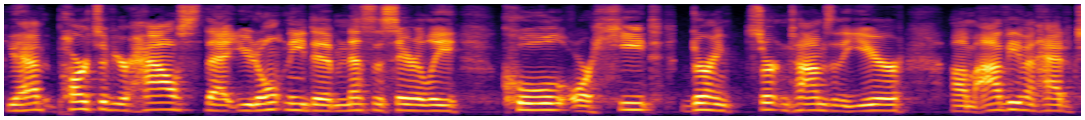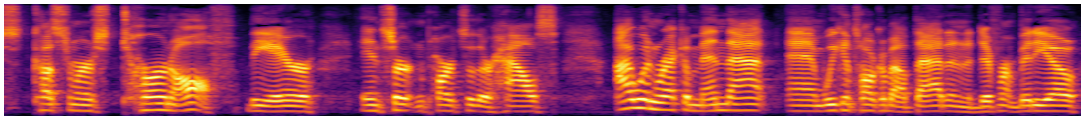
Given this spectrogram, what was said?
you have parts of your house that you don't need to necessarily cool or heat during certain times of the year. Um, I've even had customers turn off the air in certain parts of their house I wouldn't recommend that, and we can talk about that in a different video,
